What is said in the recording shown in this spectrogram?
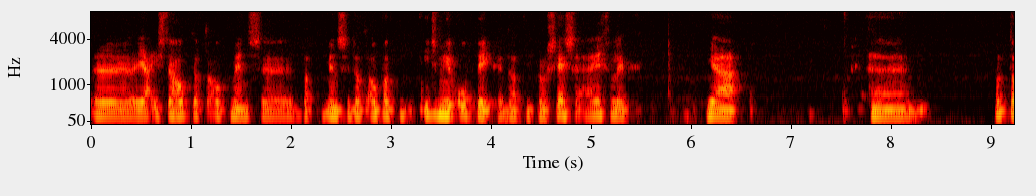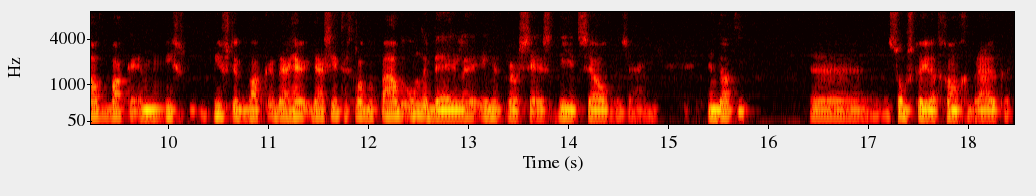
uh, ja, is de hoop dat ook mensen dat, mensen dat ook wat iets meer oppikken. Dat die processen eigenlijk, ja, uh, patatbakken en biefstukbakken, daar, daar zitten gewoon bepaalde onderdelen in het proces die hetzelfde zijn. En dat, uh, soms kun je dat gewoon gebruiken.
